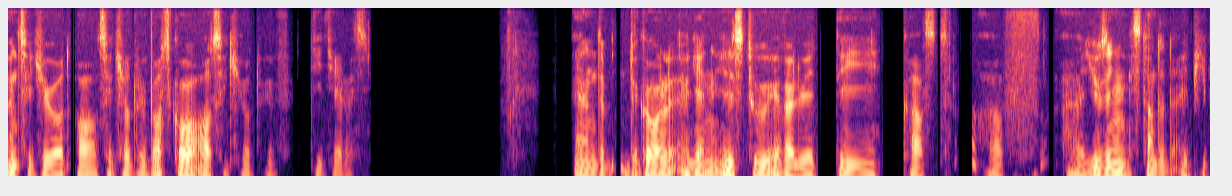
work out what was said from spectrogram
unsecured or secured with OSCORE or secured with DTLS. And the, the goal again is to evaluate the cost of uh, using standard IP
